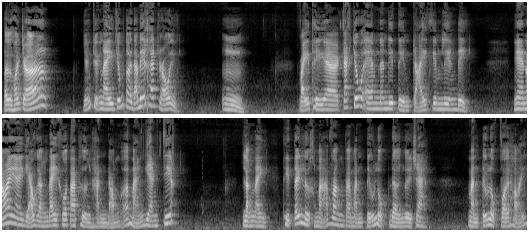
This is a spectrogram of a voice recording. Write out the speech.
Từ hội trưởng, những chuyện này chúng tôi đã biết hết rồi. Ừ, Vậy thì à, các chú em nên đi tìm trại Kim Liên đi. Nghe nói à, dạo gần đây cô ta thường hành động ở mạng Giang Chiết. Lần này thì tới lượt Mã Vân và Mạnh Tiểu Lục đờ người ra. Mạnh Tiểu Lục vội hỏi.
